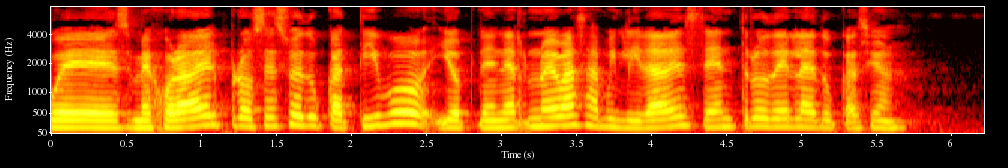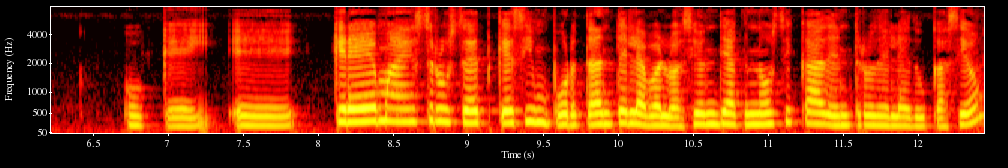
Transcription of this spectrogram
Pues mejorar el proceso educativo y obtener nuevas habilidades dentro de la educación. Ok. Eh, ¿Cree, maestro, usted que es importante la evaluación diagnóstica dentro de la educación?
